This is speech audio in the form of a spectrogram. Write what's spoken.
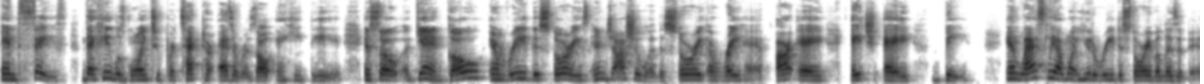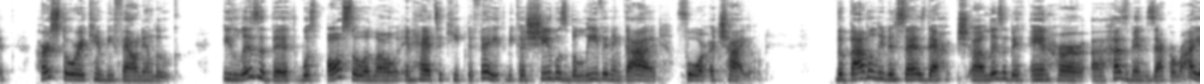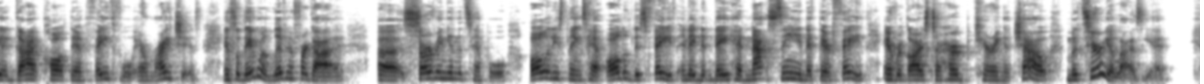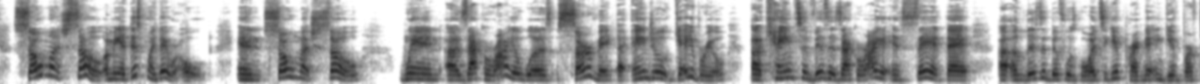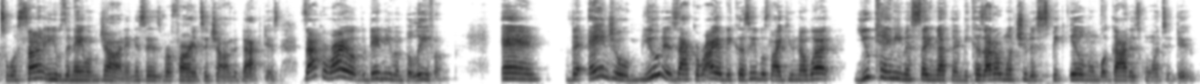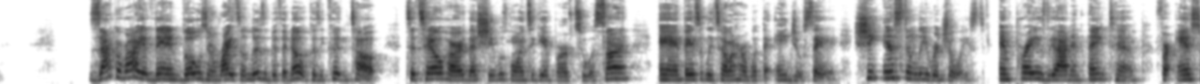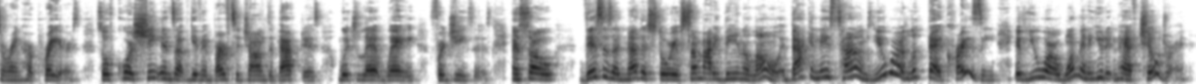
And faith that he was going to protect her as a result, and he did. And so, again, go and read this story. It's in Joshua, the story of Rahab, R A H A B. And lastly, I want you to read the story of Elizabeth. Her story can be found in Luke. Elizabeth was also alone and had to keep the faith because she was believing in God for a child. The Bible even says that uh, Elizabeth and her uh, husband, Zachariah, God called them faithful and righteous. And so they were living for God, uh, serving in the temple. All of these things had all of this faith, and they, they had not seen that their faith in regards to her carrying a child materialized yet. So much so, I mean, at this point, they were old. And so much so, when uh, Zachariah was serving, an angel Gabriel uh, came to visit Zachariah and said that uh, Elizabeth was going to get pregnant and give birth to a son, and he was to name him John. And this is referring to John the Baptist. Zachariah didn't even believe him. And the angel muted Zachariah because he was like, you know what? You can't even say nothing because I don't want you to speak ill on what God is going to do. Zachariah then goes and writes Elizabeth a note because he couldn't talk to tell her that she was going to give birth to a son and basically telling her what the angel said. She instantly rejoiced and praised God and thanked him for answering her prayers. So, of course, she ends up giving birth to John the Baptist, which led way for Jesus. And so, this is another story of somebody being alone. And back in these times, you were looked at crazy if you were a woman and you didn't have children.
